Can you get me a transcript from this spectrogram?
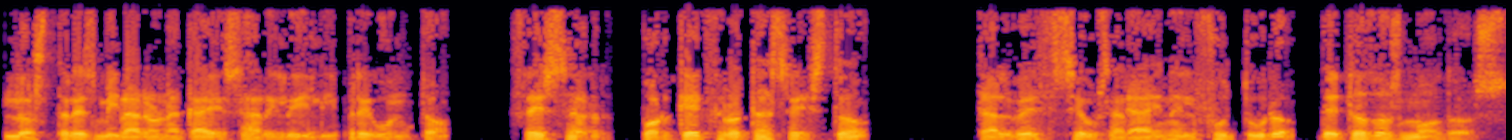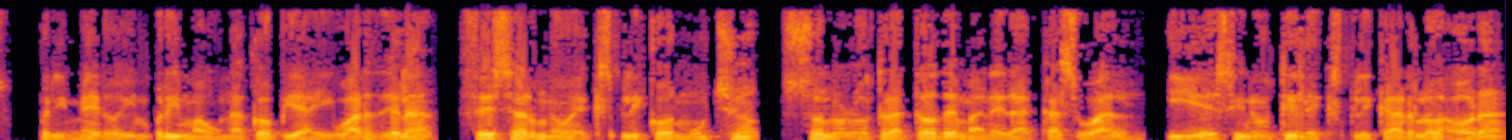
Los tres miraron a Caesar y Lily preguntó. César, ¿por qué frotas esto? Tal vez se usará en el futuro, de todos modos, primero imprima una copia y guárdela, César no explicó mucho, solo lo trató de manera casual, y es inútil explicarlo ahora,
